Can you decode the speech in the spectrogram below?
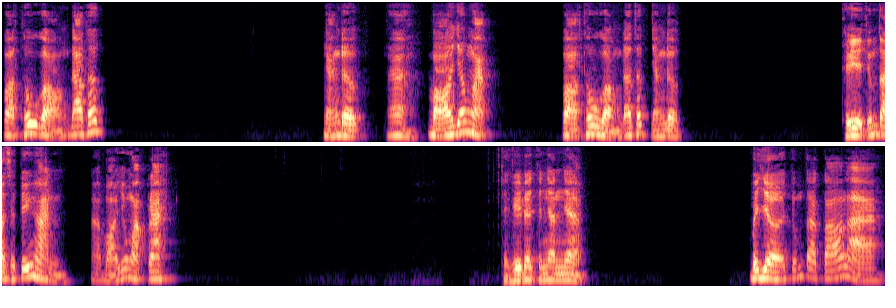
và thu gọn đa thức. Nhận được. À, bỏ dấu ngoặc và thu gọn đa thức nhận được. Thì giờ chúng ta sẽ tiến hành à, bỏ dấu ngoặc ra. Thì ghi ra cho nhanh nha. Bây giờ chúng ta có là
